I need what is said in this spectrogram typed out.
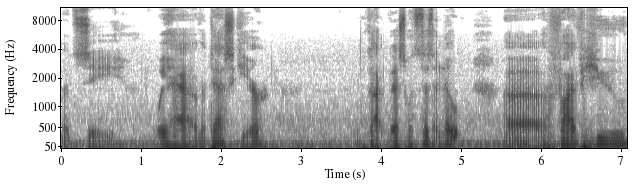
Let's see. We have a desk here. We've got this. What's this? A note. Uh, five hue.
